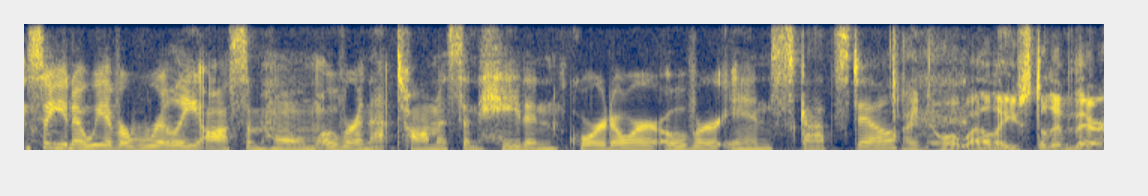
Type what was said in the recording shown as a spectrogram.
So, you know, we have a really awesome home over in that Thomas and Hayden corridor over in Scottsdale. I know it well. I used to live there.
